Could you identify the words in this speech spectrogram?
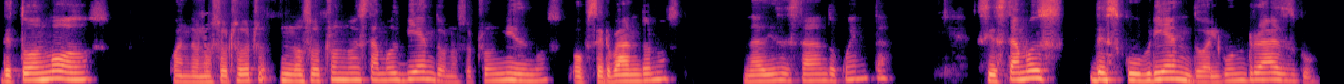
De todos modos, cuando nosotros, nosotros no estamos viendo nosotros mismos, observándonos, nadie se está dando cuenta. Si estamos descubriendo algún rasgo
